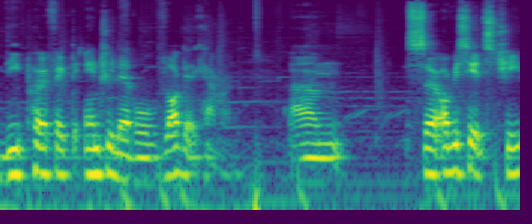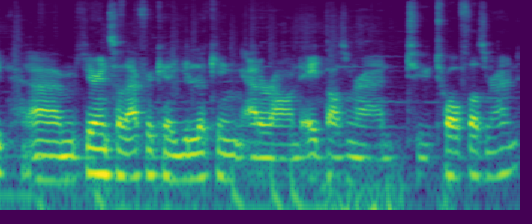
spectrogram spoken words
the perfect entry level vlogger camera. Um, so obviously it's cheap. Um, here in South Africa, you're looking at around eight thousand rand to twelve thousand rand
